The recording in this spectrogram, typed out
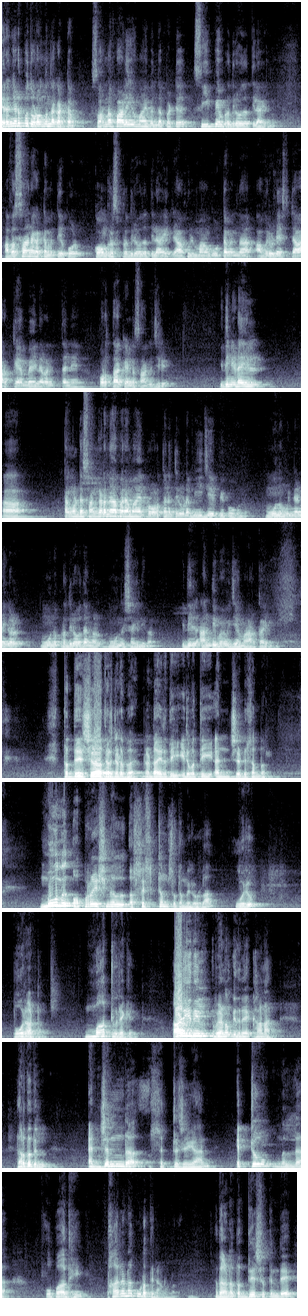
തിരഞ്ഞെടുപ്പ് തുടങ്ങുന്ന ഘട്ടം സ്വർണപ്പാളിയുമായി ബന്ധപ്പെട്ട് സി പി എം പ്രതിരോധത്തിലായിരുന്നു. അവസാന ഘട്ടമെത്തിയപ്പോൾ കോൺഗ്രസ് പ്രതിരോധത്തിലായി രാഹുൽ മാങ്കൂട്ടം എന്ന അവരുടെ സ്റ്റാർ ക്യാമ്പയിനറെ തന്നെ പുറത്താക്കേണ്ട സാഹചര്യം. ഇതിനിടയിൽ തങ്ങളുടെ സംഘടനാപരമായ പ്രവർത്തനത്തിലൂടെ ബി ജെ പി പോകുന്നു. മൂന്ന് മുന്നണികൾ മൂന്ന് പ്രതിരോധങ്ങൾ മൂന്ന് ശൈലികൾ. ഇതിൽ അന്തിമ വിജയം ആർക്കായിരിക്കും? തദ്ദേശ തെരഞ്ഞെടുപ്പ് രണ്ടായിരത്തി ഇരുപത്തി അഞ്ച് ഡിസംബർ. മൂന്ന് ഓപ്പറേഷണൽ സിസ്റ്റംസ് തമ്മിലുള്ള ഒരു പോരാട്ടം മാറ്റുരയ്ക്കൽ. ആ രീതിയിൽ വേണം ഇതിനെ കാണാൻ. യഥാർത്ഥത്തിൽ അജണ്ട സെറ്റ് ചെയ്യാൻ ഏറ്റവും നല്ല ഉപാധി ഭരണകൂടത്തിനാണുള്ളത്. അതാണ് തദ്ദേശത്തിന്റെ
